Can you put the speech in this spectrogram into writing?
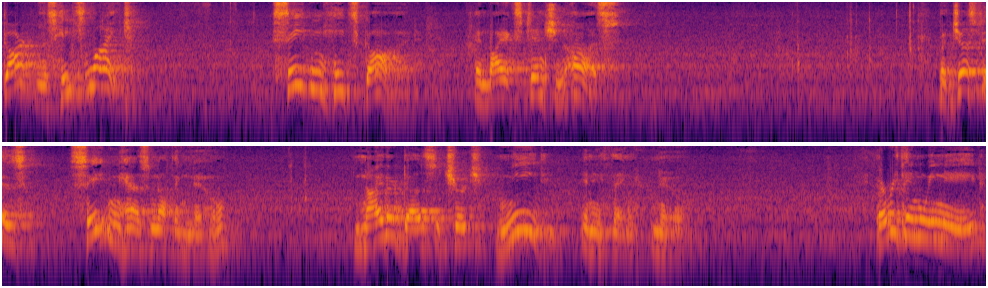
darkness hates light. Satan hates God, and by extension, us. But just as Satan has nothing new, Neither does the church need anything new. Everything we need,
